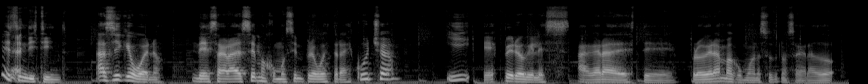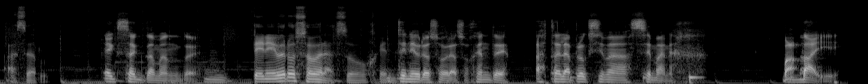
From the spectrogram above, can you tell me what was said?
es Eh. indistinto. Así que bueno, les agradecemos como siempre vuestra escucha y espero que les agrade este programa como a nosotros nos agradó hacerlo. Exactamente. Un tenebroso abrazo, gente. Tenebroso abrazo, gente. Hasta la próxima semana. Bye. Bye.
